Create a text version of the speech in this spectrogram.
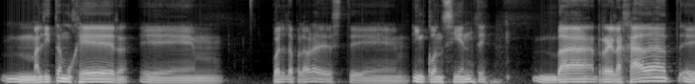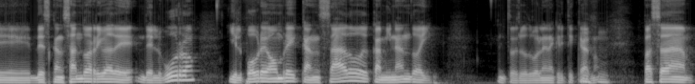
maldita mujer, eh, ¿cuál es la palabra? Este, inconsciente. Va relajada, eh, descansando arriba de- del burro y el pobre hombre cansado caminando ahí. Entonces los vuelven a criticar, ¿no? Pasa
